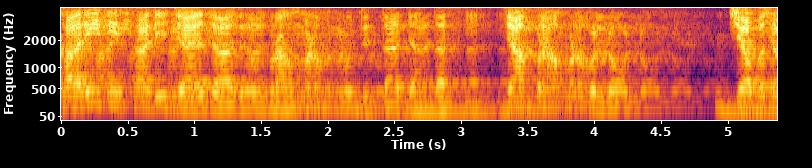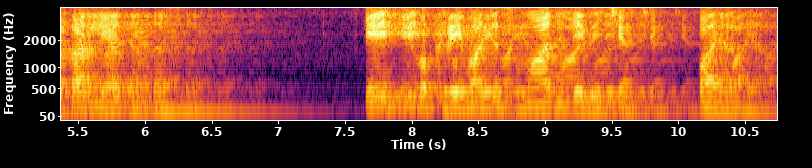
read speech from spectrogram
ਸਾਰੀ ਦੀ ਸਾਰੀ ਜਾਇਦਾਦ ਨੂੰ ਬ੍ਰਾਹਮਣ ਨੂੰ ਦਿੱਤਾ ਜਾਂਦਾ ਸੀ, ਜਾਂ ਬ੍ਰਾਹਮਣ ਵੱਲੋਂ ਜ਼ਬਤ ਕਰ ਲਿਆ ਜਾਂਦਾ ਸੀ। ਇਹ ਸੀ ਵਖਰੇਵਾਂ ਜੋ ਸਮਾਜ ਦੇ ਵਿੱਚ ਪਾਇਆ ਗਿਆ।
